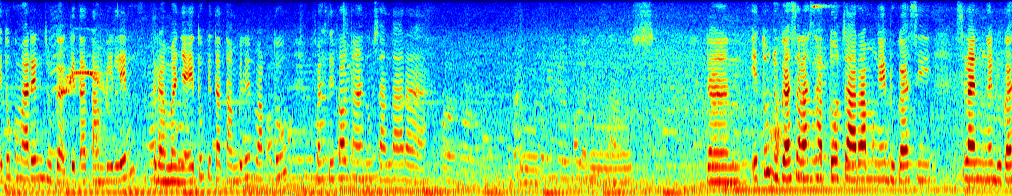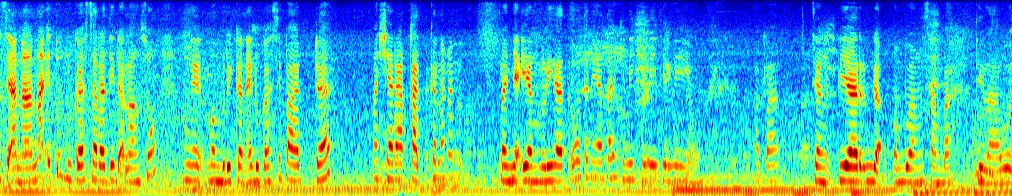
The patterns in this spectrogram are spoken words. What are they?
itu kemarin juga kita tampilin dramanya itu kita tampilin waktu Festival Tengah Nusantara. Tuh, terus dan itu juga salah satu cara mengedukasi selain mengedukasi anak-anak itu juga secara tidak langsung memberikan edukasi pada masyarakat. Karena kan banyak yang melihat oh ternyata gini gini gini. Apa jangan biar nggak membuang sampah di laut.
